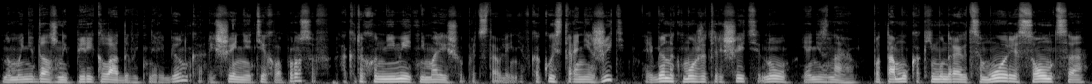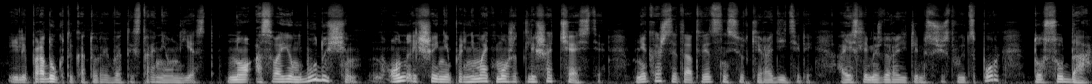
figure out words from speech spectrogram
но мы не должны перекладывать на ребенка решение тех вопросов, о которых он не имеет ни малейшего представления. В какой стране жить ребенок может решить, ну, я не знаю, по тому, как ему нравится море, солнце или продукты, которые в этой стране он ест. Но о своем будущем он решение принимать может лишь отчасти. Мне кажется, это ответственность все-таки родителей. А если между родителями существует спор, то суда.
